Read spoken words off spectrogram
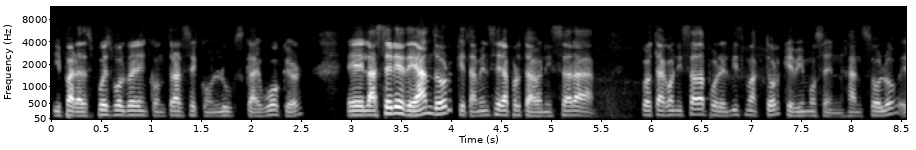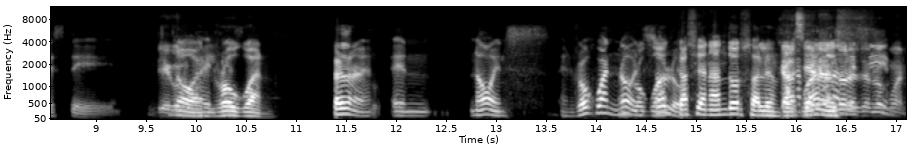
y para después volver a encontrarse con Luke Skywalker. Eh, la serie de Andor, que también será protagonizada, protagonizada por el mismo actor que vimos en Han Solo, este, Diego No, el Rogue es- One. Perdón, en, no, en, en Rogue One, no, en en, Rogue Solo. One. Cassian Andor sale en Rogue One. Andor es- de. Rogue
